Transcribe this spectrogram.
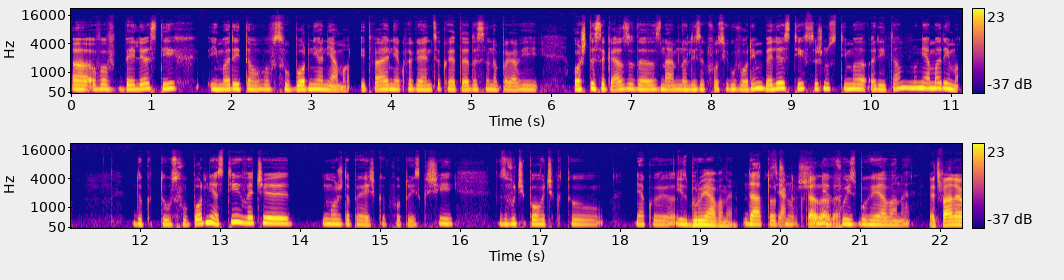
а, в белия стих има ритъм, в свободния няма. И това е някаква граница, която е да се направи още сега, за да знаем нали, за какво си говорим. Белия стих всъщност има ритъм, но няма рима. Докато свободния стих вече може да правиш каквото искаш и звучи повече като някоя... Изброяване. Да, точно, Сякаш. като Да, да, някакво изброяване. Е, това не е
